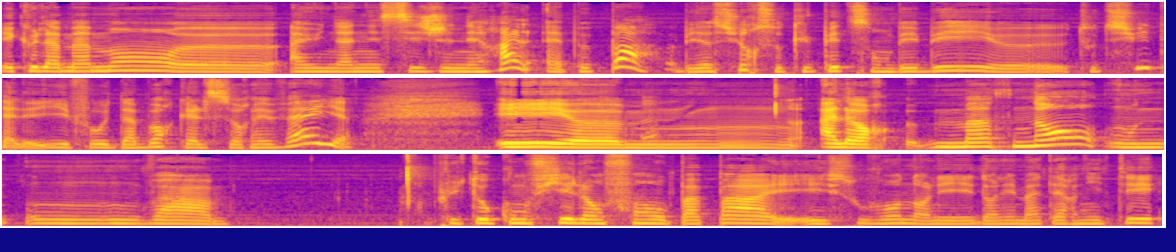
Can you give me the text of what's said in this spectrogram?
et que la maman euh, a une anesthésie générale, elle peut pas, bien sûr, s'occuper de son bébé tout de suite. Il faut d'abord qu'elle se réveille. Et alors maintenant, on va plutôt confier l'enfant au papa et, souvent dans les, dans les maternités,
